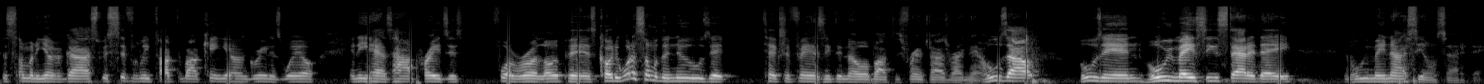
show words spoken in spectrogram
to some of the younger guys. Specifically, talked about Kenyon Green as well, and he has high praises for Roy Lopez. Coty, what are some of the news that Texas fans need to know about this franchise right now? Who's out? Who's in? Who we may see Saturday, and who we may not see on Saturday?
